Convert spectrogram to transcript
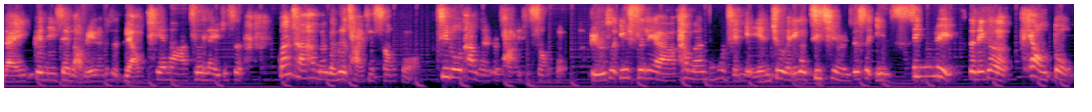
来跟一些老年人就是聊天啊之类，就是观察他们的日常一些生活，记录他们的日常一些生活。比如说以色列啊，他们目前也研究了一个机器人，就是以心率的那个跳动，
